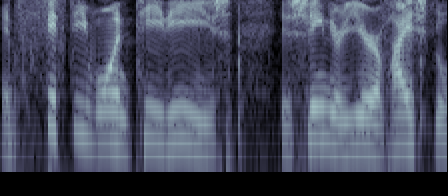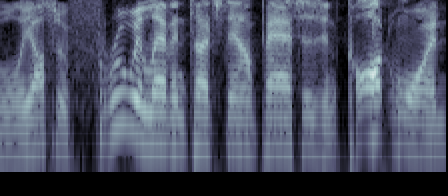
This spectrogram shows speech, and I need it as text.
and 51 TDs his senior year of high school. He also threw 11 touchdown passes and caught one.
